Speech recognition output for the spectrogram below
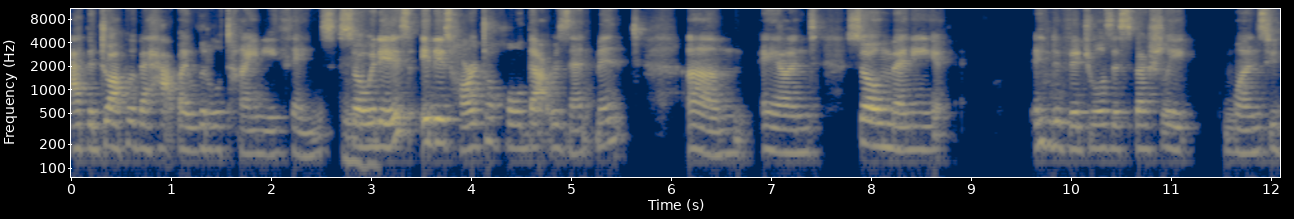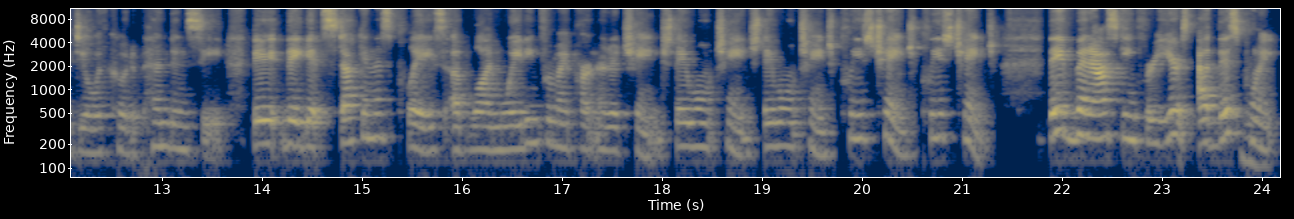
at the drop of a hat by little tiny things so Mhm. it is it is hard to hold that resentment um, and so many individuals especially ones who deal with codependency. They they get stuck in this place of well i'm waiting for my partner to change. They won't change. They won't change. Please change. Please change. They've been asking for years. At this Mhm. point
